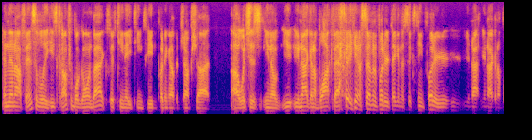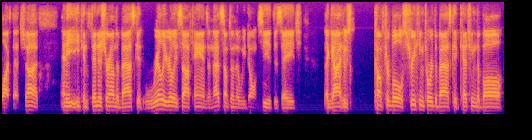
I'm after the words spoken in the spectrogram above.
And then offensively, he's comfortable going back 15, 18 feet and putting up a jump shot, uh, which is, you know, you, are not going to block that. you know, seven footer taking a 16 footer, you're, you're not you're not going to block that shot. And he, he can finish around the basket, really, really soft hands. And that's something that we don't see at this age. A guy who's comfortable streaking toward the basket, catching the ball,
